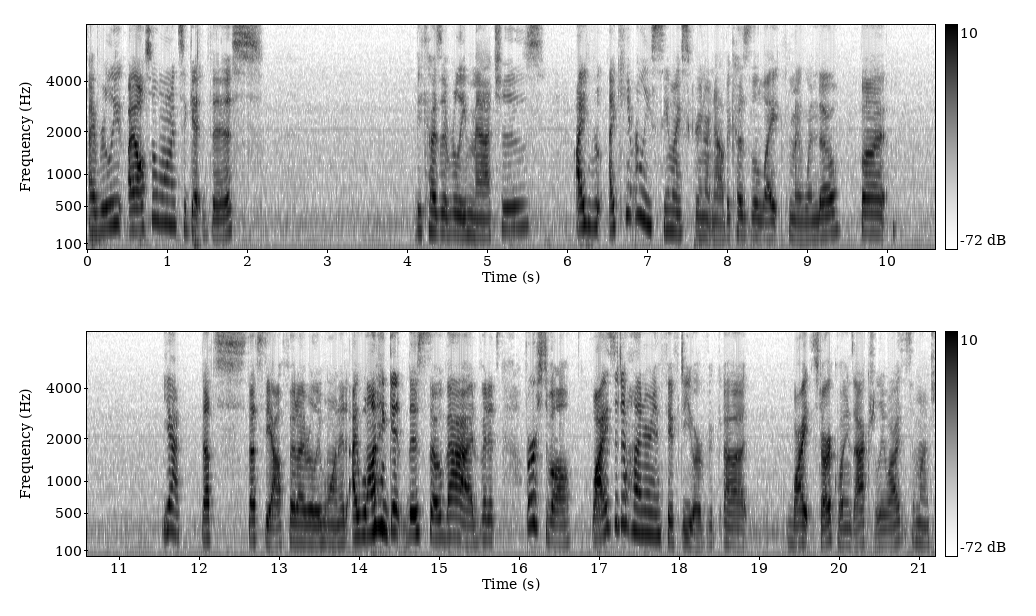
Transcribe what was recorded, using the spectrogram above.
I really, I also wanted to get this because it really matches. I, I can't really see my screen right now because the light from my window, but yeah, that's that's the outfit I really wanted. I want to get this so bad, but it's first of all, why is it 150 or uh, white star coins? Actually, why is it so much?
